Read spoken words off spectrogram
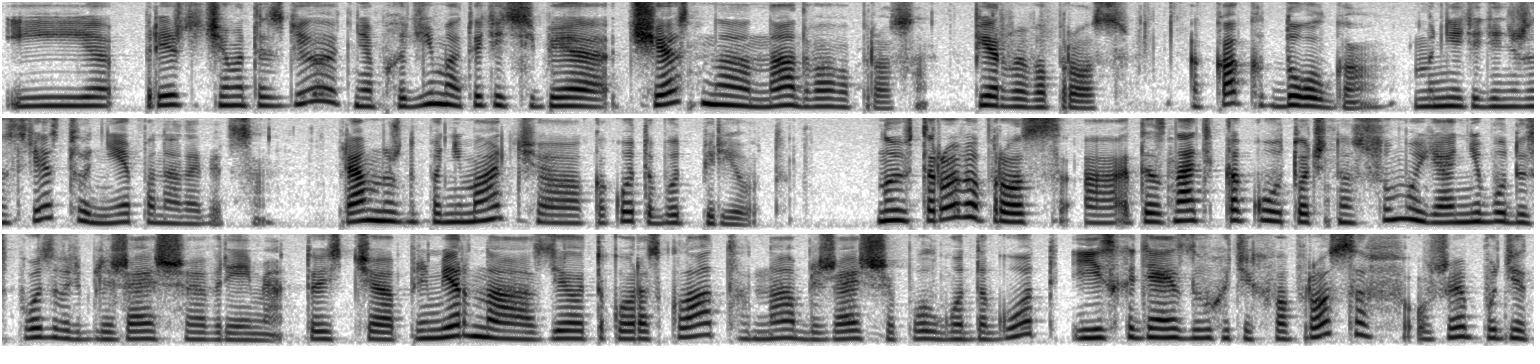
И прежде чем это сделать, необходимо ответить себе честно на два вопроса. Первый вопрос. А как долго мне эти денежные средства не понадобятся? Прям нужно понимать, а, какой это будет период. Ну и второй вопрос а, – это знать, какую точно сумму я не буду использовать в ближайшее время. То есть а, примерно сделать такой расклад на ближайшие полгода-год. И исходя из двух этих вопросов уже будет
